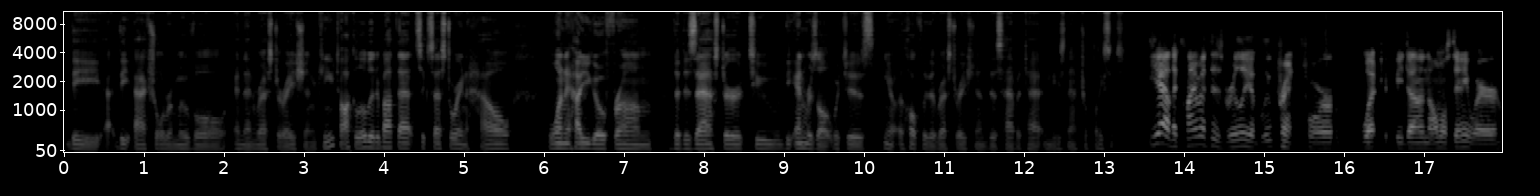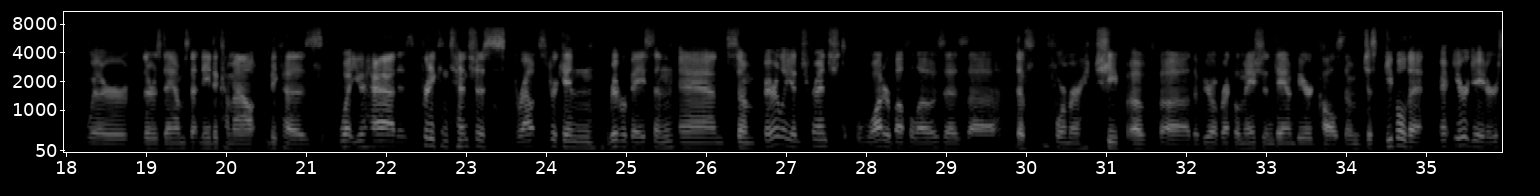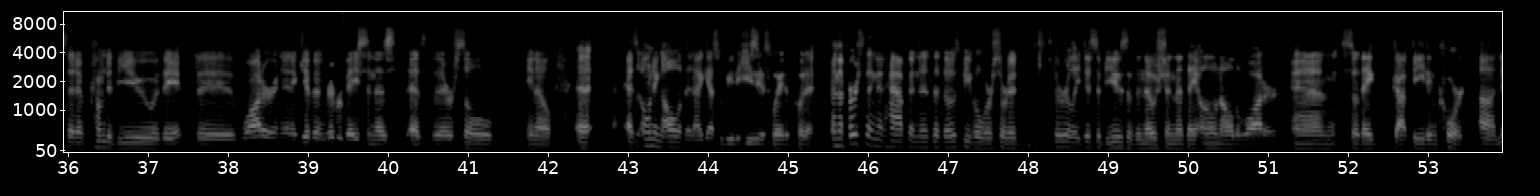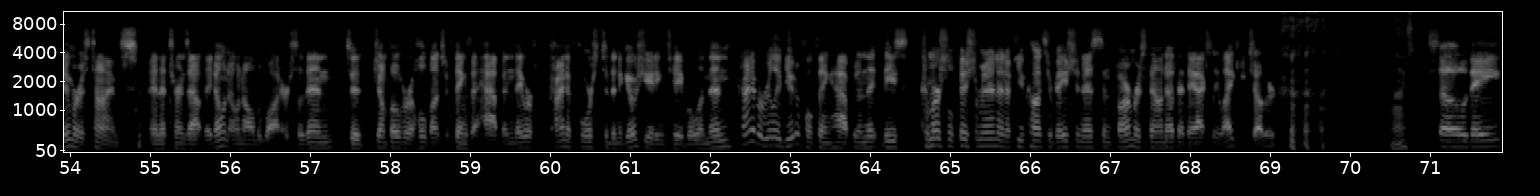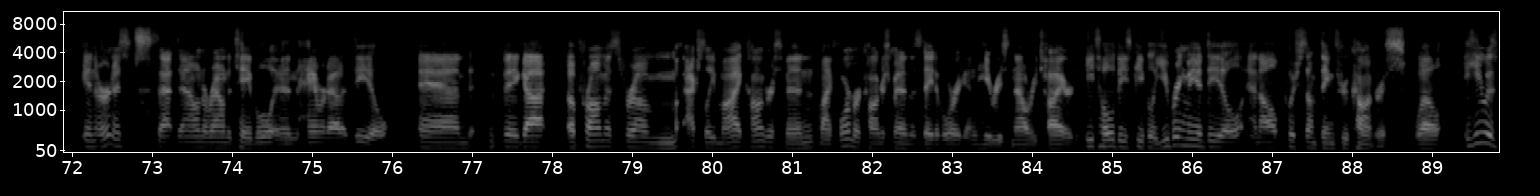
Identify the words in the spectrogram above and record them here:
the the actual removal and then restoration. Can you talk a little bit about that success story and how one how you go from the disaster to the end result, which is you know hopefully the restoration of this habitat in these natural places? Yeah, the Klamath is really a blueprint for what could be done almost anywhere where there's dams that need to come out because what you had is pretty contentious drought-stricken river basin and some fairly entrenched water buffaloes as uh, the former chief of uh, the bureau of reclamation dan beard calls them. Just people that irrigators that have come to view the the water in a given river basin as as their sole you know uh, as owning all of it, I guess would be the easiest way to put it. And the first thing that happened is that those people were sort of thoroughly disabused of the notion that they own all the water. And so they got beat in court uh, numerous times. And it turns out they don't own all the water. So then to jump over a whole bunch of things that happened, they were kind of forced to the negotiating table. And then kind of a really beautiful thing happened. That these commercial fishermen and a few conservationists and farmers found out that they actually like each other. nice. So they in earnest sat down around a table and hammered out a deal. And they got a promise from actually my congressman, my former congressman in the state of Oregon. He is now retired. He told these people, "You bring me a deal, and I'll push something through Congress." Well, he was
